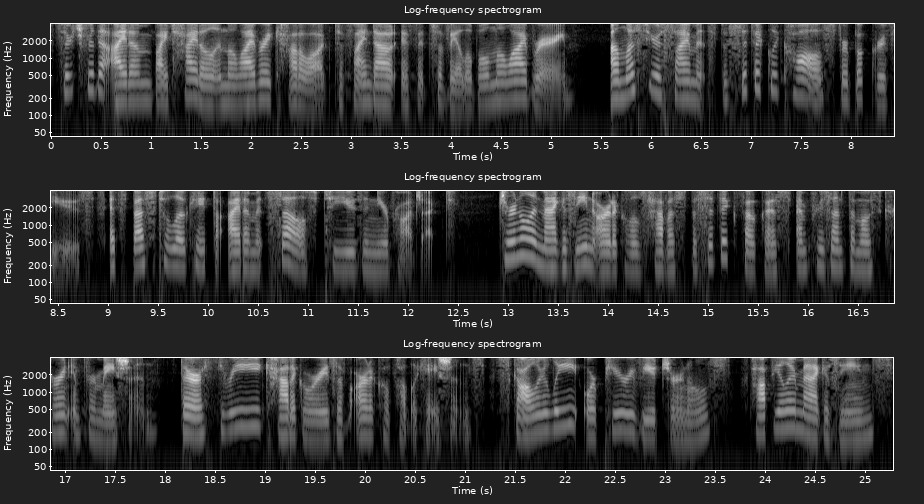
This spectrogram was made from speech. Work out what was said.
search for the item by title in the library catalog to find out if it's available in the library. Unless your assignment specifically calls for book reviews, it's best to locate the item itself to use in your project. Journal and magazine articles have a specific focus and present the most current information. There are three categories of article publications scholarly or peer reviewed journals, popular magazines,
